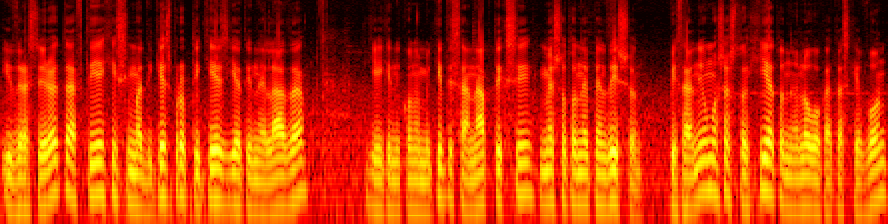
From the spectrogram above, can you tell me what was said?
Η δραστηριότητα αυτή έχει σημαντικές προοπτικές για την Ελλάδα, για την οικονομική της ανάπτυξη μέσω των επενδύσεων. Πιθανή όμως αστοχία των ελόγω κατασκευών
